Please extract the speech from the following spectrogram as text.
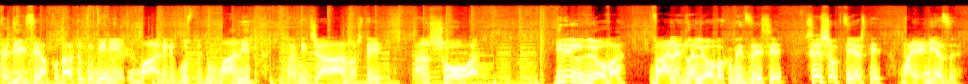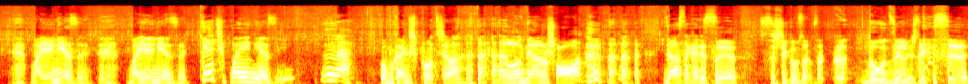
ca de exemplu, da? Pentru mine umamile, gustul de umami, parmigiano, știi? Anșoa. Vine Leova, Vania de la Leova, cum îi zice, și își șoptește maioneză, maioneză, maioneză, ketchup maioneză. Na, o bucată de șprot ceva, în loc de anșoa. De asta care să, să știi cum să, să două zile, știi? Să,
